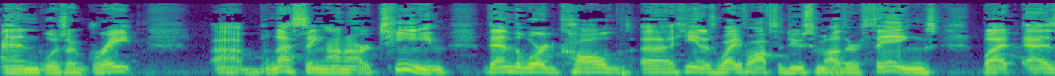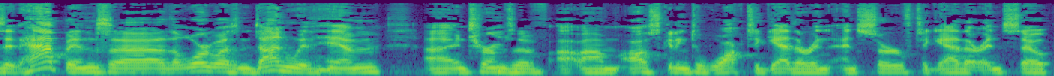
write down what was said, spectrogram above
and was a great uh, blessing on our team. Then the Lord called uh, he and his wife off to do some other things. But as it happens, uh, the Lord wasn't done with him uh, in terms of uh, um, us getting to walk together and, and serve together. And so,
